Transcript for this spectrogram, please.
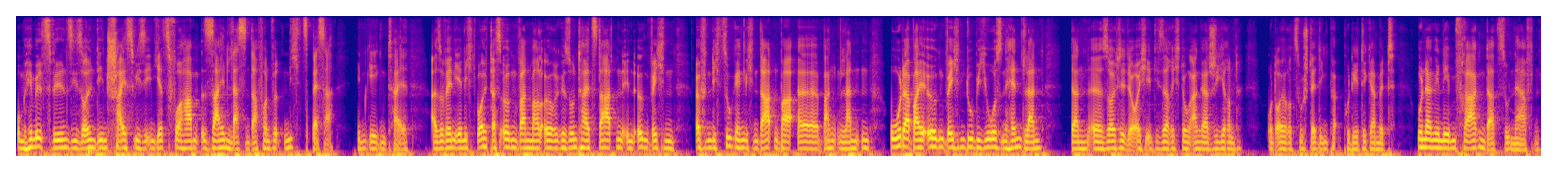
um Himmels Willen, sie sollen den Scheiß, wie sie ihn jetzt vorhaben, sein lassen. Davon wird nichts besser. Im Gegenteil. Also wenn ihr nicht wollt, dass irgendwann mal eure Gesundheitsdaten in irgendwelchen öffentlich zugänglichen Datenbanken äh, landen oder bei irgendwelchen dubiosen Händlern, dann äh, solltet ihr euch in dieser Richtung engagieren und eure zuständigen Politiker mit unangenehmen Fragen dazu nerven.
